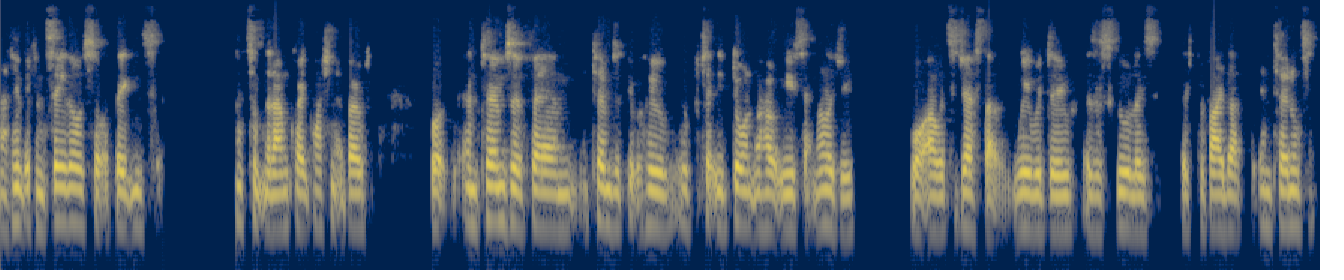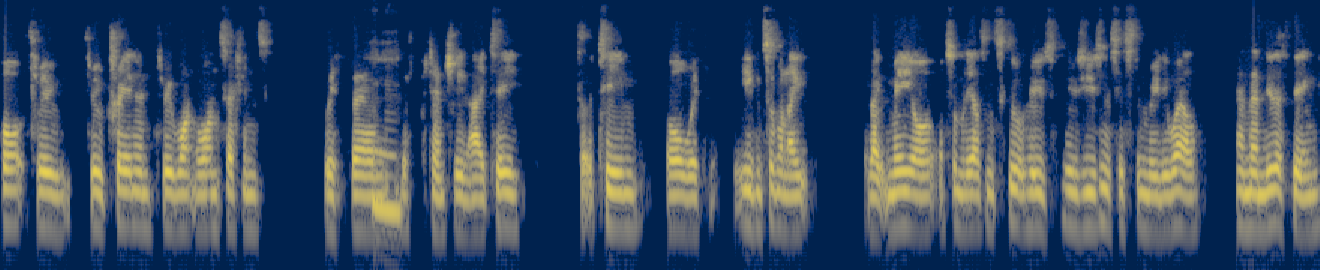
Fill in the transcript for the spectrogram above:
I think they can see those sort of things. That's something that I'm quite passionate about. But in terms of um, in terms of people who, who particularly don't know how to use technology, what I would suggest that we would do as a school is is provide that internal support through through training, through one to one sessions, with um, mm. with potentially an IT sort of team or with even someone like like me or, or, somebody else in school who's who's using the system really well. And then the other thing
